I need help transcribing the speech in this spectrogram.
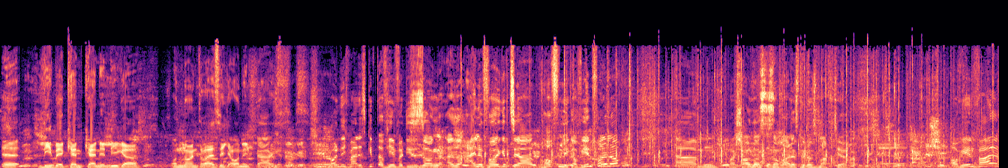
Äh, Liebe kennt keine Liga und 39 auch nicht. Ja, genau. Und ich meine, es gibt auf jeden Fall diese Saison, also eine Folge gibt es ja hoffentlich auf jeden Fall noch. Ähm, mal schauen, was das noch alles mit uns macht hier. Auf jeden Fall,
